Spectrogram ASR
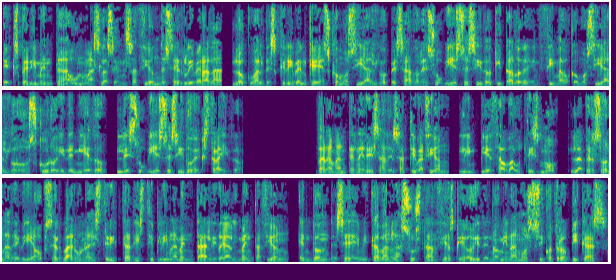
experimenta aún más la sensación de ser liberada, lo cual describen que es como si algo pesado les hubiese sido quitado de encima o como si algo oscuro y de miedo, les hubiese sido extraído. Para mantener esa desactivación, limpieza o bautismo, la persona debía observar una estricta disciplina mental y de alimentación, en donde se evitaban las sustancias que hoy denominamos psicotrópicas,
